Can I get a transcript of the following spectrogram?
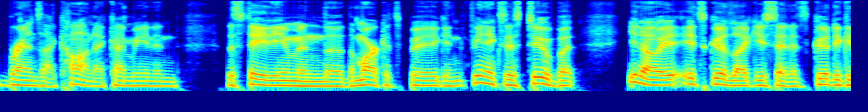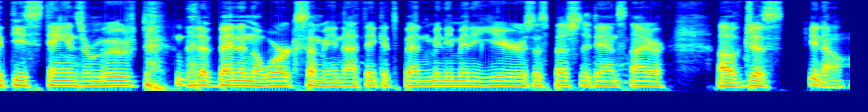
brand's iconic. I mean, and the stadium and the the market's big, and Phoenix is too. But you know, it, it's good, like you said, it's good to get these stains removed that have been in the works. I mean, I think it's been many many years, especially Dan Snyder, of just you know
